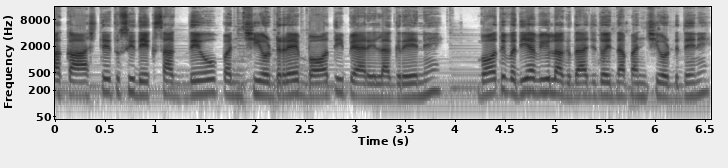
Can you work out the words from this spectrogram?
ਆਕਾਸ਼ ਤੇ ਤੁਸੀਂ ਦੇਖ ਸਕਦੇ ਹੋ ਪੰਛੀ ਉੱਡ ਰਹੇ ਬਹੁਤ ਹੀ ਪਿਆਰੇ ਲੱਗ ਰਹੇ ਨੇ। ਬਹੁਤ ਹੀ ਵਧੀਆ ਵਿਊ ਲੱਗਦਾ ਜਦੋਂ ਇਦਾਂ ਪੰਛੀ ਉੱਡਦੇ ਨੇ।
